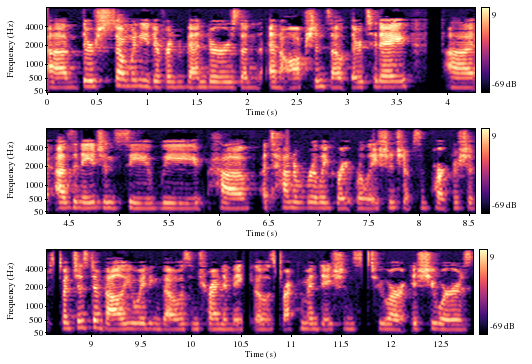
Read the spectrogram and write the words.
um, there's so many different vendors and, and options out there today uh, as an agency, we have a ton of really great relationships and partnerships, but just evaluating those and trying to make those recommendations to our issuers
